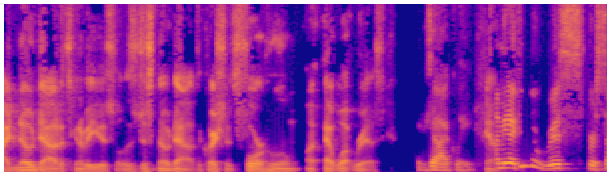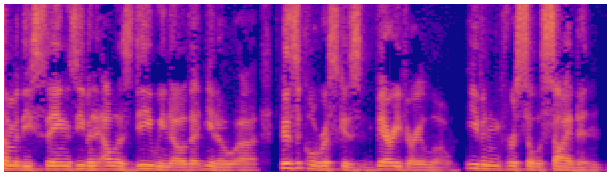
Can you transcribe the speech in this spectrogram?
I no doubt it's going to be useful. There's just no doubt. The question is for whom, uh, at what risk. Exactly. Yeah. I mean, I think the risks for some of these things, even LSD, we know that you know uh, physical risk is very, very low, even for psilocybin.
